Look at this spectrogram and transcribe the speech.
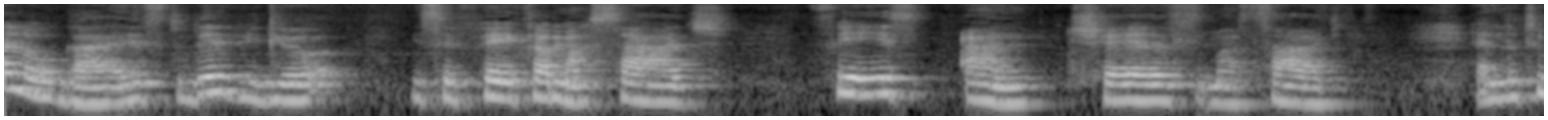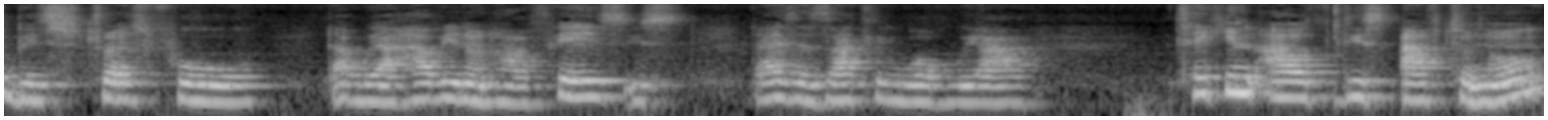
hello guys. Today's video is a facial massage face and chest massage. A little bit stressful that we are having on our face is that's exactly what we are taking out this afternoon.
